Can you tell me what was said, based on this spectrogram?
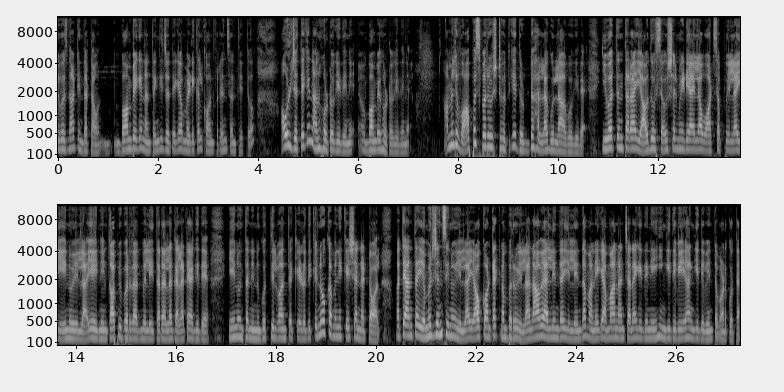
I was not in the town ಬಾಂಬೆಗೆ ನನ್ನ ತಂಗಿ ಜೊತೆಗೆ ಮೆಡಿಕಲ್ ಕಾನ್ಫರೆನ್ಸ್ ಅಂತಿತ್ತು. ಅವಳ ಜೊತೆಗೆ ನಾನು ಹೊರಟೋಗಿದ್ದೀನಿ, ಬಾಂಬೆಗೆ ಹೊರಟೋಗಿದ್ದೀನಿ. ಆಮೇಲೆ ವಾಪಸ್ ಬರೋಷ್ಟು ಹೊತ್ತಿಗೆ ದೊಡ್ಡ ಹಲ್ಲಾಗುಲ್ಲ ಆಗೋಗಿದೆ. ಇವತ್ತಿನ ಥರ ಯಾವುದೂ ಸೋಷಿಯಲ್ ಮೀಡಿಯಾ ಇಲ್ಲ ವಾಟ್ಸಪ್ ಇಲ್ಲ, ಏನೂ ಇಲ್ಲ. ಏ, ನೀನು ಕಾಪಿ ಬರೆದಾದ್ಮೇಲೆ ಈ ಥರ ಎಲ್ಲ ಗಲಾಟೆ ಆಗಿದೆ. ಏನು ಅಂತ ನಿನಗೆ ಗೊತ್ತಿಲ್ವಾ ಅಂತ ಕೇಳೋದಕ್ಕೆ ನೋ ಕಮ್ಯುನಿಕೇಷನ್ ಅಟ್ ಆಲ್ ಮತ್ತು ಅಂಥ ಎಮರ್ಜೆನ್ಸಿನೂ ಇಲ್ಲ, ಯಾವ ಕಾಂಟ್ಯಾಕ್ಟ್ ನಂಬರೂ ಇಲ್ಲ. ನಾವೇ ಅಲ್ಲಿಂದ ಇಲ್ಲಿಂದ ಮನೆಗೆ, ಅಮ್ಮ, ನಾನು ಚೆನ್ನಾಗಿದ್ದೀನಿ ಹಿಂಗಿದ್ದೀವಿ ಹಂಗಿದ್ದೀವಿ ಅಂತ ಮಾಡ್ಕೋತಾ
